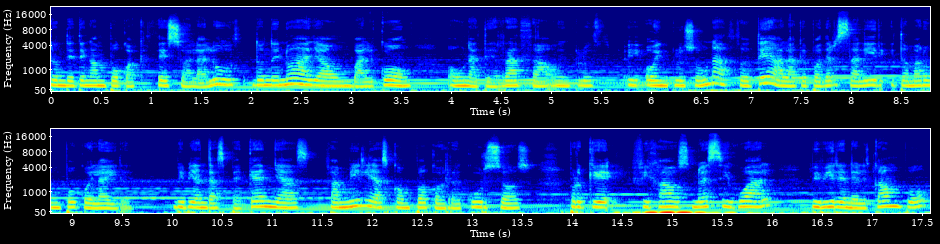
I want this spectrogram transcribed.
donde tengan poco acceso a la luz, donde no haya un balcón o una terraza o incluso, o incluso una azotea a la que poder salir y tomar un poco el aire viviendas pequeñas, familias con pocos recursos, porque fijaos, no es igual vivir en el campo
